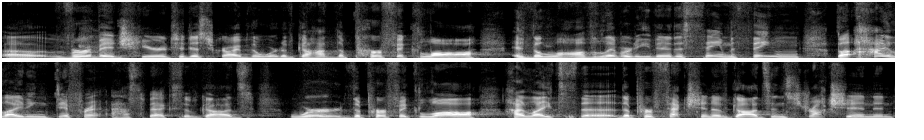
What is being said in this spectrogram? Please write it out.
uh, verbiage here to describe the Word of God. The perfect law and the law of liberty. They're the same thing, but highlighting different aspects of God's Word. The perfect law highlights the, the perfection of God's instruction and,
